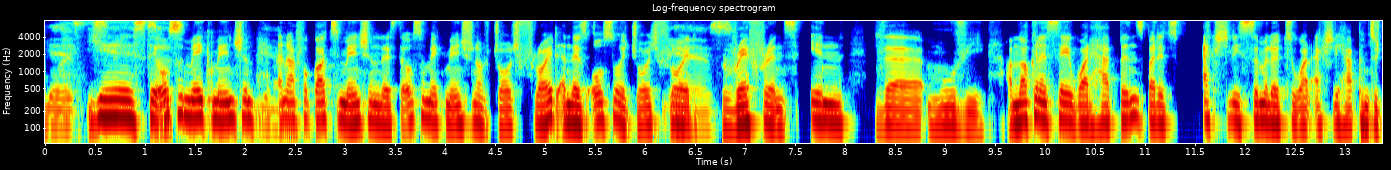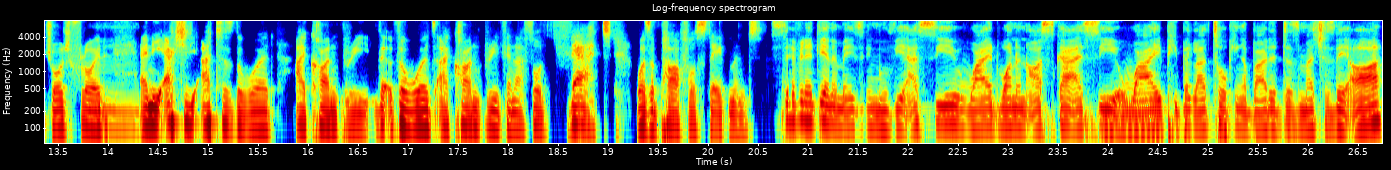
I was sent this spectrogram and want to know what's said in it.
Yes. Yes, they so, also make mention, yeah. and I forgot to mention this. They also make mention of George Floyd, and there's also a George Floyd yes. reference in the movie. I'm not going to say what happens, but it's actually similar to what actually happened to George Floyd. Mm. And he actually utters the word, I can't breathe, the, the words, I can't breathe. And I thought that was a powerful statement. It's definitely an amazing movie. I see why it won an Oscar. I see why people are talking about it as much as they are.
